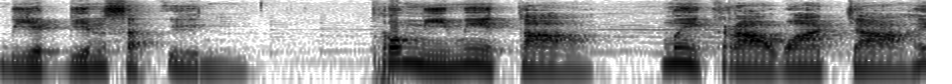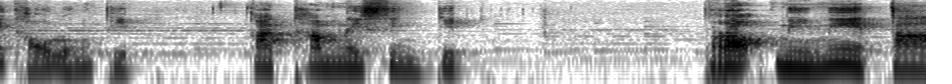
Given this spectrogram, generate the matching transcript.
เบียดเบียนสัตว์อื่น เพราะมีเมตตาไม่กล่าววาจาให้เขาหลงผิดกระทำในสิ่งผิด เพราะมีเมตตา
